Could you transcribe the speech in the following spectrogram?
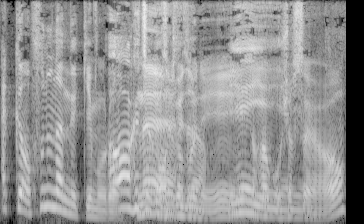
깔끔 훈훈한 느낌으로 어, 그쵸, 네, 그쵸, 두 그쵸. 분이 예, 예, 하고 예, 오셨어요.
